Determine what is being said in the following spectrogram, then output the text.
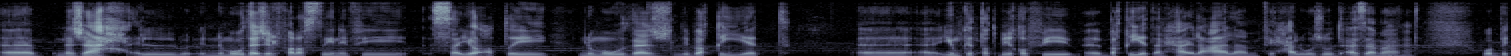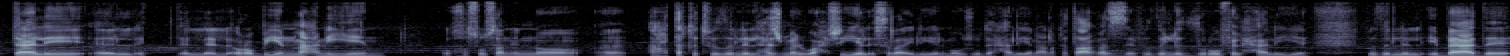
آه، نجاح النموذج الفلسطيني فيه سيعطي نموذج لبقية آه، يمكن تطبيقه في بقية أنحاء العالم في حال وجود أزمات. وبالتالي الأوروبيين معنيين. وخصوصا إنه آه، أعتقد في ظل الهجمة الوحشية الإسرائيلية الموجودة حاليا على قطاع غزة في ظل الظروف الحالية في ظل الإبادة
